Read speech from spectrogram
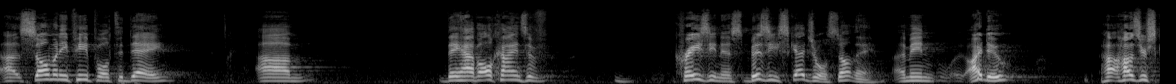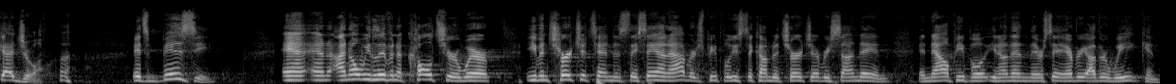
Uh, so many people today, um, they have all kinds of craziness, busy schedules, don't they? I mean, I do. How, how's your schedule? it's busy. And, and I know we live in a culture where even church attendance, they say on average, people used to come to church every Sunday, and, and now people, you know, then they're saying every other week. And,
